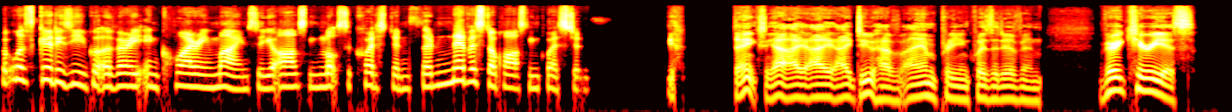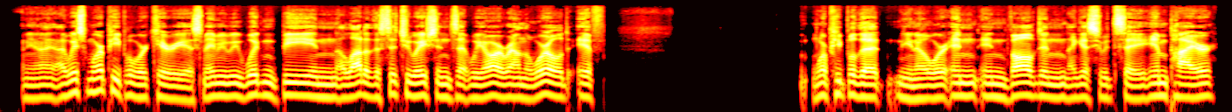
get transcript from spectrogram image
But what's good is you've got a very inquiring mind, so you're asking lots of questions. So never stop asking questions. Yeah, thanks. Yeah, I, I, I do have. I am pretty inquisitive and very curious. You know, I, I wish more people were curious. Maybe we wouldn't be in a lot of the situations that we are around the world if more people that you know were in involved in, I guess you would say, empire.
